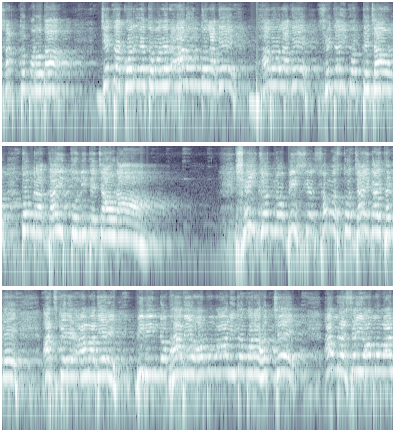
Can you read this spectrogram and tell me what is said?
স্বার্থপরতা। যেটা করলে তোমাদের আনন্দ লাগে ভালো লাগে, সেটাই করতে চাও, তোমরা দায়িত্ব নিতে চাও না। সেই জন্য বিশ্বের সমস্ত জায়গায় থেকে আজকের আমাদের বিভিন্ন ভাবে অপমানিত করা হচ্ছে। আমরা সেই অপমান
